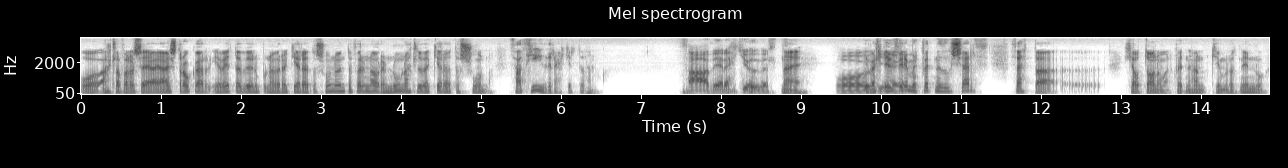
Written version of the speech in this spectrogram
og ætla að fara að segja, já strákar, ég veit að við erum búin að vera að gera þetta svona undanfærin ára en núna ætlum við að gera þetta svona. Það þýðir ekkert að þannig það er ekki auðvelt. Nei, og ég velti ég... fyrir mér hvernig þú sérð þetta uh, hjá Donovan, hvernig hann kemur hann inn og,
